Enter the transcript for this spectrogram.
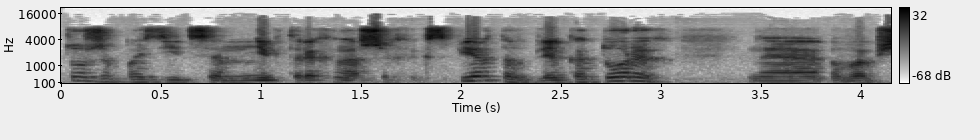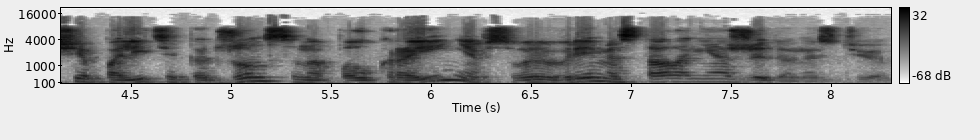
тоже позиция некоторых наших экспертов, для которых вообще политика Джонсона по Украине в свое время стала неожиданностью.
